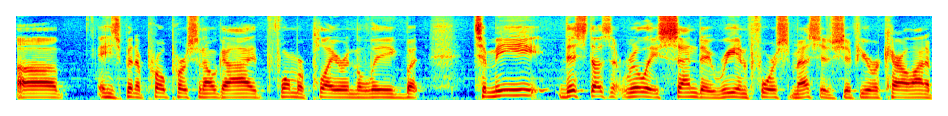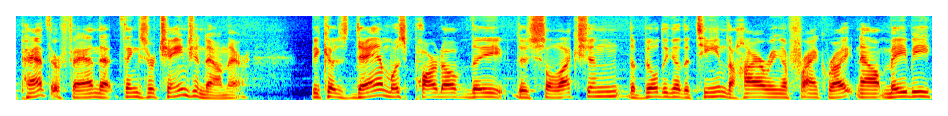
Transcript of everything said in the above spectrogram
Uh, he's been a pro personnel guy, former player in the league, but to me, this doesn't really send a reinforced message if you're a Carolina Panther fan that things are changing down there because Dan was part of the, the selection, the building of the team, the hiring of Frank Reich. Now, maybe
